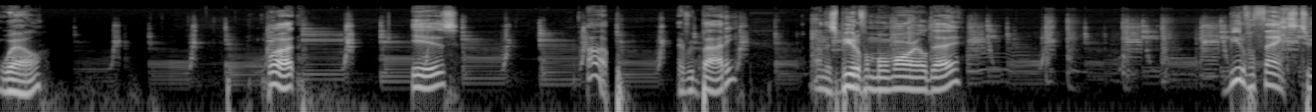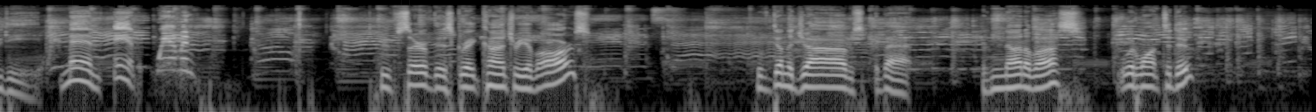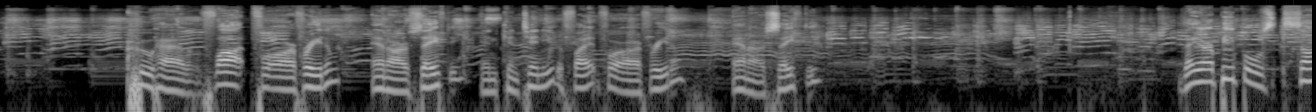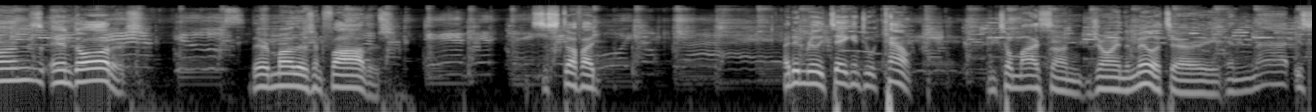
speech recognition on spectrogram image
Well, what is up, everybody, on this beautiful Memorial Day? Beautiful thanks to the men and women who've served this great country of ours, who've done the jobs that none of us would want to do, who have fought for our freedom and our safety and continue to fight for our freedom and our safety. They are people's sons and daughters, their mothers and fathers. It's the stuff I I didn't really take into account until my son joined the military, and that is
